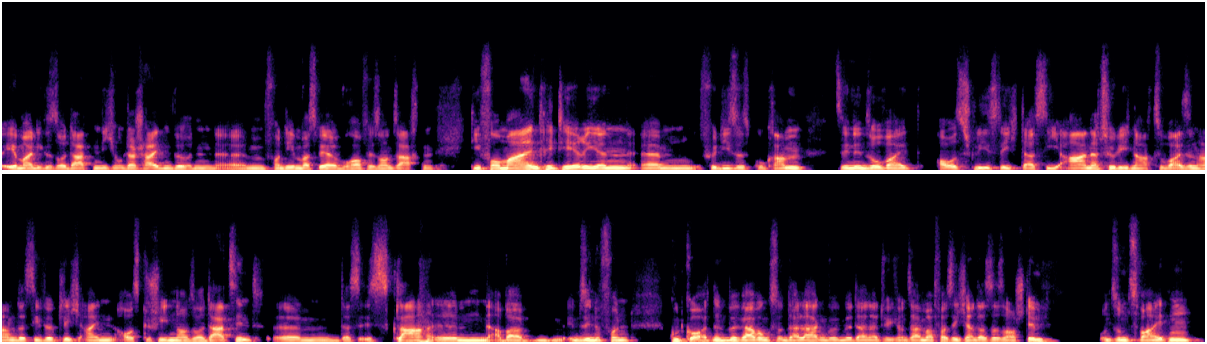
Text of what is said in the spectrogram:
ehemalige Soldaten nicht unterscheiden würden ähm, von dem, was wir, worauf wir sonst achten. Die formalen Kriterien ähm, für dieses Programm sind insoweit ausschließlich, dass sie A natürlich nachzuweisen haben, dass sie wirklich ein ausgeschiedener Soldat sind. Ähm, das ist klar. Ähm, aber im Sinne von gut geordneten Bewerbungsunterlagen würden wir da natürlich uns einmal versichern, dass das auch stimmt. Und zum Zweiten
